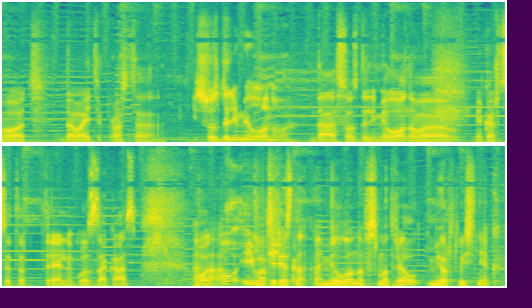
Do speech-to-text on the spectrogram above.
Вот, давайте просто И создали Милонова. да, создали Милонова. Мне кажется, это реально госзаказ. Вот, Ага. ну и вообще, Интересно, бы- а Милонов смотрел Мертвый снег?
